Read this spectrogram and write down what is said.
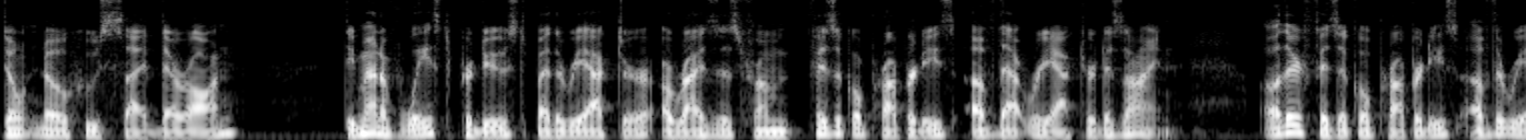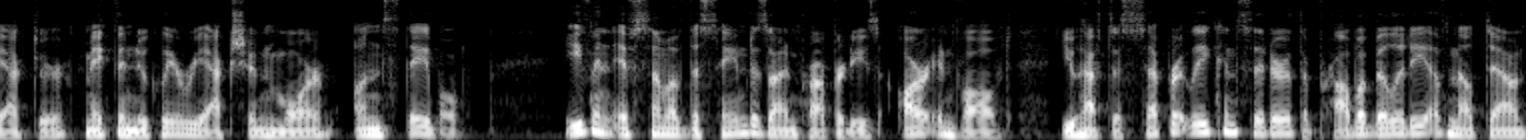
don't know whose side they're on. The amount of waste produced by the reactor arises from physical properties of that reactor design. Other physical properties of the reactor make the nuclear reaction more unstable. Even if some of the same design properties are involved, you have to separately consider the probability of meltdown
